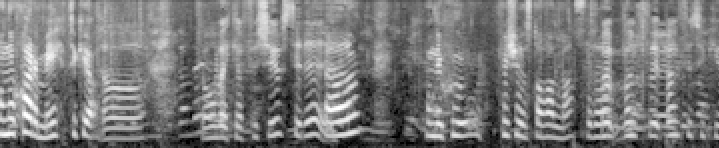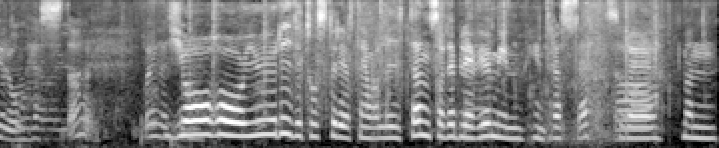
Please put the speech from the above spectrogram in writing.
hon är charmig tycker jag. ja. ja hon verkar förtjust i dig. Ja, hon är förtjust av alla. Var, det... varför, varför tycker du om hästar? Jag har ju ridit hos Therese när jag var liten så det blev ju min intresse. Så, Ja. det, men,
